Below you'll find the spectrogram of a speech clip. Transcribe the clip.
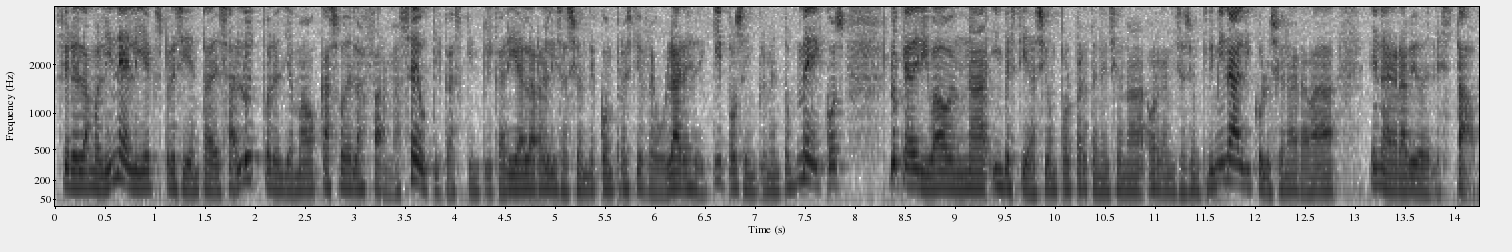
Fiorella Molinelli, expresidenta de Salud, por el llamado caso de las farmacéuticas, que implicaría la realización de compras irregulares de equipos e implementos médicos, lo que ha derivado en una investigación por pertenencia a una organización criminal y colusión agravada en agravio del Estado.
